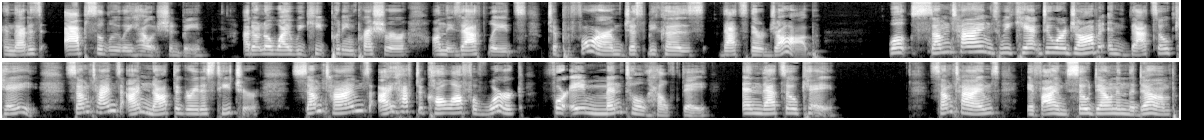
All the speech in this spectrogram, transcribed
And that is absolutely how it should be. I don't know why we keep putting pressure on these athletes to perform just because that's their job. Well, sometimes we can't do our job, and that's okay. Sometimes I'm not the greatest teacher. Sometimes I have to call off of work for a mental health day, and that's okay. Sometimes, if I'm so down in the dump,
